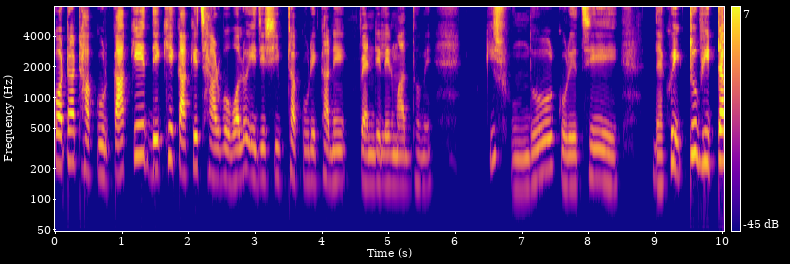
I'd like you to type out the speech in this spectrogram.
কটা ঠাকুর কাকে দেখে কাকে ছাড়বো বলো? এই যে শিব ঠাকুর এখানে প্যান্ডেলের মাধ্যমে। কি সুন্দর করেছে। দেখো, একটু ভিড়টা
